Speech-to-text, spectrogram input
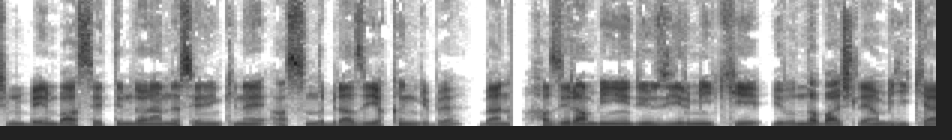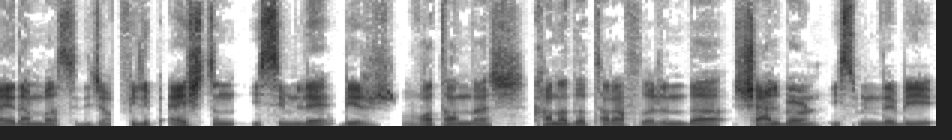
Şimdi benim bahsettiğim dönem de seninkine aslında biraz yakın gibi. Ben Haziran 1722 yılında başlayan bir hikayeden bahsedeceğim. Philip Ashton isimli bir vatandaş Kanada taraflarında Shelburne isminde bir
